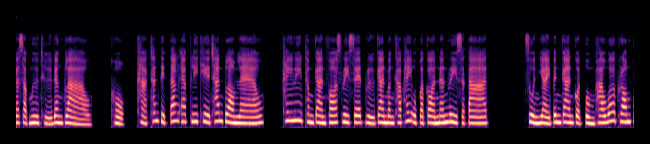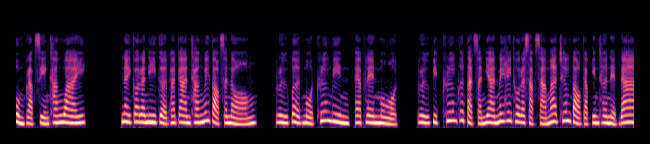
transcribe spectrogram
รศัพท์มือถือดังกล่าว 6. หากท่านติดตั้งแอปพลิเคชันปลอมแล้ว ให้รีบทำการ force reset หรือการบังคับให้อุปกรณ์นั้นรีสตาร์ท ส่วนใหญ่เป็นการกดปุ่ม power พร้อมปุ่มปรับเสียงค้างไว้ ในกรณีเกิดอาการค้างไม่ตอบสนอง หรือเปิดโหมดเครื่องบิน airplane mode หรือปิดเครื่องเพื่อตัดสัญญาณไม่ให้โทรศัพท์สามารถเชื่อมต่อกับอินเทอร์เน็ตได้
